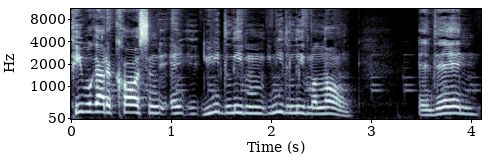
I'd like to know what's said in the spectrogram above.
people got to call some. You need to leave them. You need to leave them alone, and then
